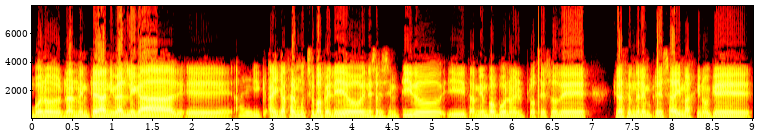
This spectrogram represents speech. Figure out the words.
bueno, realmente a nivel legal eh, hay, hay, que hacer mucho papeleo en ese sentido y también, pues bueno, el proceso de creación de la empresa imagino que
